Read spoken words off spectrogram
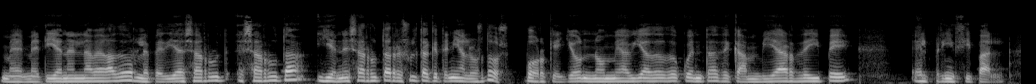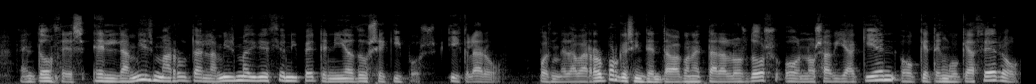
me metía en el navegador, le pedía esa ruta, esa ruta y en esa ruta resulta que tenía los dos, porque yo no me había dado cuenta de cambiar de IP el principal. Entonces, en la misma ruta, en la misma dirección IP tenía dos equipos. Y claro, pues me daba error porque se intentaba conectar a los dos o no sabía quién o qué tengo que hacer o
